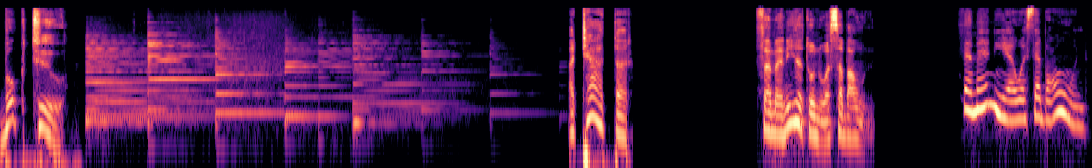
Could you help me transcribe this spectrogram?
بوك تو. أتهتر ثمانية وسبعون. ثمانية وسبعون.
